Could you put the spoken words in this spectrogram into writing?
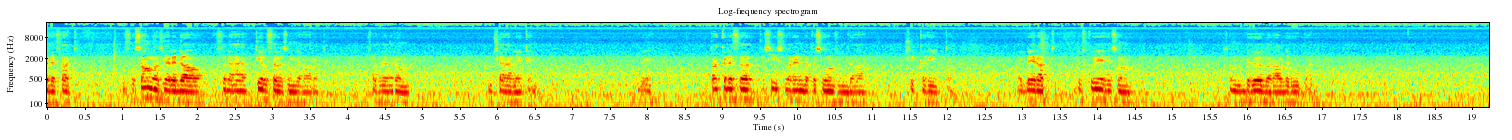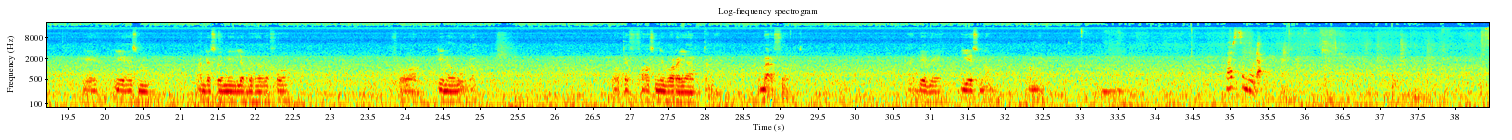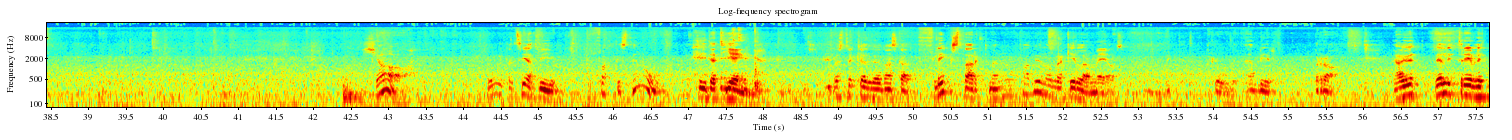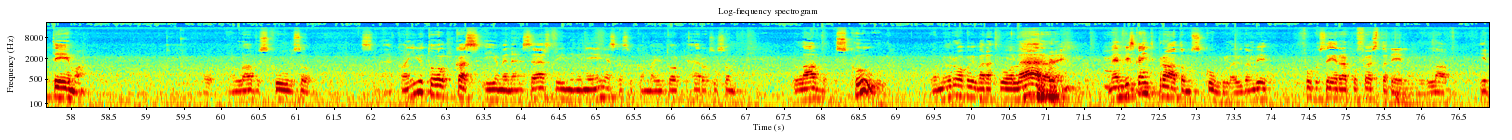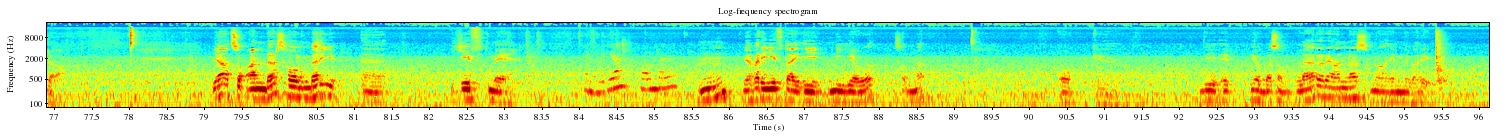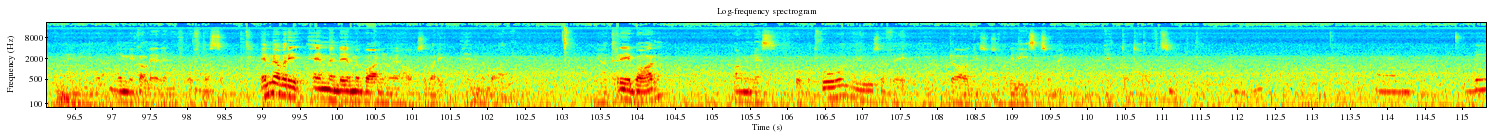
Herre, tackar dig för att vi får samlas här idag och för det här tillfället som vi har att få höra om, om kärleken. Vi tackar dig för precis varenda person som du har skickat hit. Och jag ber att du ska ge det som, som vi behöver allihopa. Ge, ge det som Anders och Emilia behöver få, få dina ord. Låt det fasen i våra hjärtan och bära frukt. Det vi i Jesu namn. Amen. Varsågoda. Ja, roligt att se att vi faktiskt är nog ett litet gäng. Först tycker jag att vi är ganska flickstarkt men nu har vi några killar med oss. Riktigt roligt. Det här blir bra. Vi har ju ett väldigt trevligt tema. Love School så, kan ju tolkas i och med den här särskrivningen i engelska så kan man ju tolka det här också som Love School. Och nu råkar vi vara två lärare. Men vi ska inte prata om skola utan vi fokuserar på första delen, Love, idag. Jag är alltså Anders Holmberg, äh, gift med Emilia Holmberg. Mm, vi har varit gifta i nio år i sommar. Och eh, vi är, jobbar som lärare annars. Nu har Emmy varit, Emmy kallar jag den oftast så. Emmy har varit hemma en del med barnen och jag har också varit hemma med barnen. Jag har tre barn. Agnes går på tvåan och Josef är i dagis och så har vi Lisa som är ett och ett halvt snart. Mm. Ehm, vi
